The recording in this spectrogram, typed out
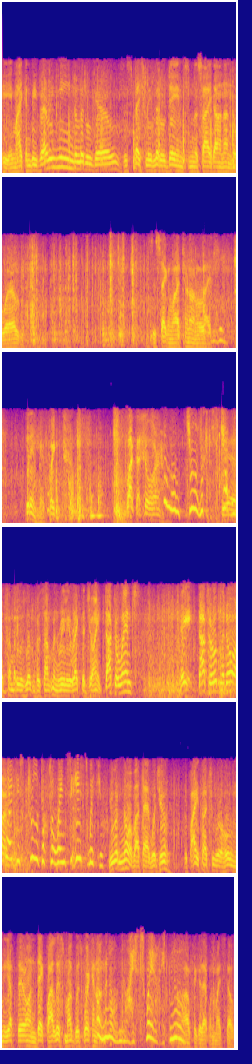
team, I can be very mean to little girls, especially little dames from the Saigon underworld. A second while I turn on a light. Yes. Get in here, quick. Lock that door. Oh, mon Dieu, look at this cabin. Yeah, somebody was looking for something and really wrecked the joint. Dr. Wentz? Hey, doctor, open the door. Oh, it is true. Dr. Wentz is with you. You wouldn't know about that, would you? If I thought you were holding me up there on deck while this mug was working Oh, on the... no, no, I swear it. No. I'll figure that one myself.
